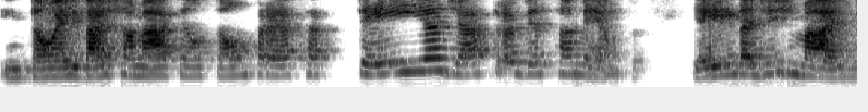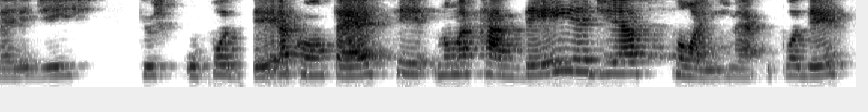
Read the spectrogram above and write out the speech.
Então, ele vai chamar a atenção para essa teia de atravessamento. E aí ele ainda diz mais, né? Ele diz que o poder acontece numa cadeia de ações, né? O poder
